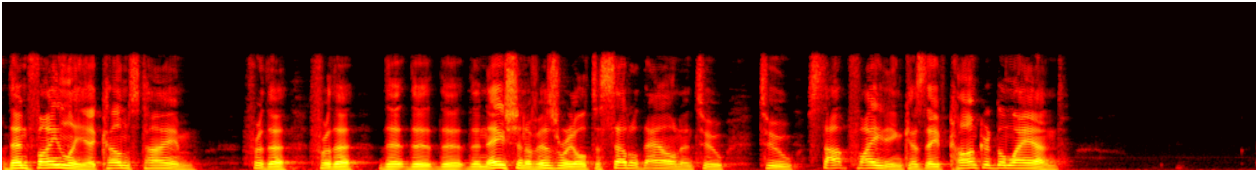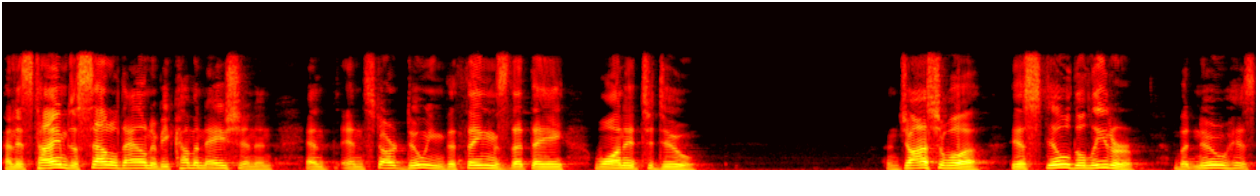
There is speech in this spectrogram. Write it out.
Then finally, it comes time for the for the the, the, the, the nation of Israel to settle down and to, to stop fighting because they've conquered the land. And it's time to settle down and become a nation and, and, and start doing the things that they wanted to do. And Joshua is still the leader, but knew his,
